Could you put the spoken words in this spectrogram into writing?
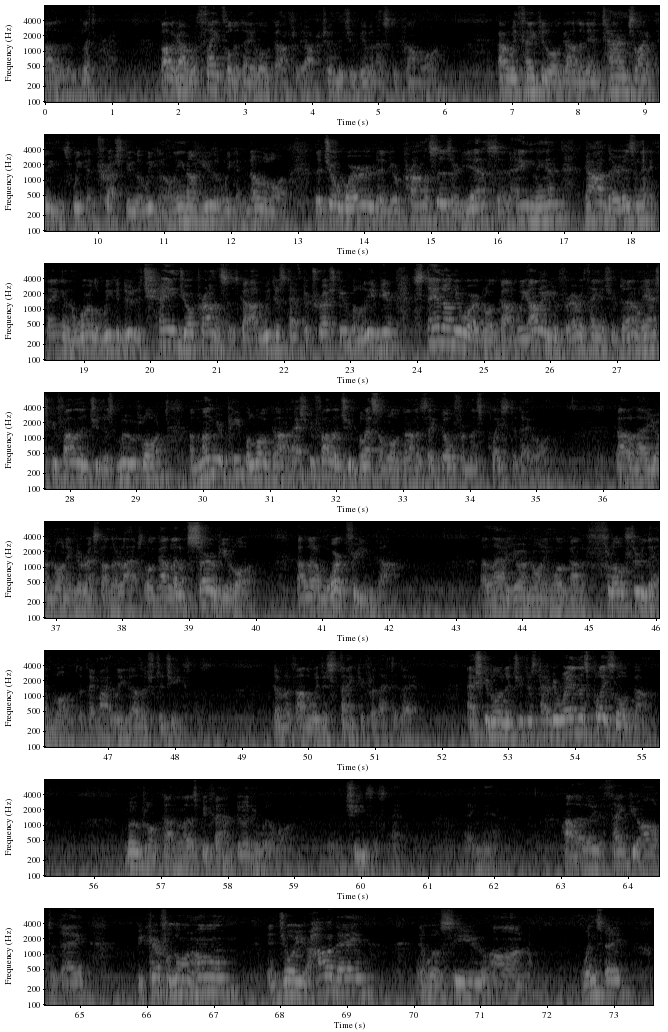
Hallelujah. Let's pray. Father God, we're thankful today, Lord God, for the opportunities you've given us to come, Lord. God, we thank you, Lord God, that in times like these, we can trust you, that we can lean on you, that we can know, Lord, that your word and your promises are yes and amen. God, there isn't anything in the world that we could do to change your promises, God. We just have to trust you, believe you, stand on your word, Lord God. We honor you for everything that you've done. We ask you, Father, that you just move, Lord, among your people, Lord God. I ask you, Father, that you bless them, Lord God, as they go from this place today, Lord. God, allow your anointing to rest on their lives. Lord God, let them serve you, Lord. God, let them work for you, God allow your anointing, Lord God, to flow through them, Lord, that they might lead others to Jesus. Heavenly Father, we just thank you for that today. Ask you, Lord, that you just have your way in this place, Lord God. Move, Lord God, and let us be found doing your will, Lord. In Jesus' name. Amen. Hallelujah. Thank you all today. Be careful going home. Enjoy your holiday. And we'll see you on Wednesday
